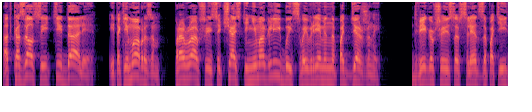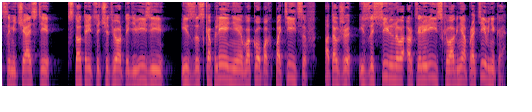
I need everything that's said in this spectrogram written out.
отказался идти далее, и таким образом прорвавшиеся части не могли быть своевременно поддержаны. Двигавшиеся вслед за патийцами части 134-й дивизии из-за скопления в окопах патийцев, а также из-за сильного артиллерийского огня противника,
